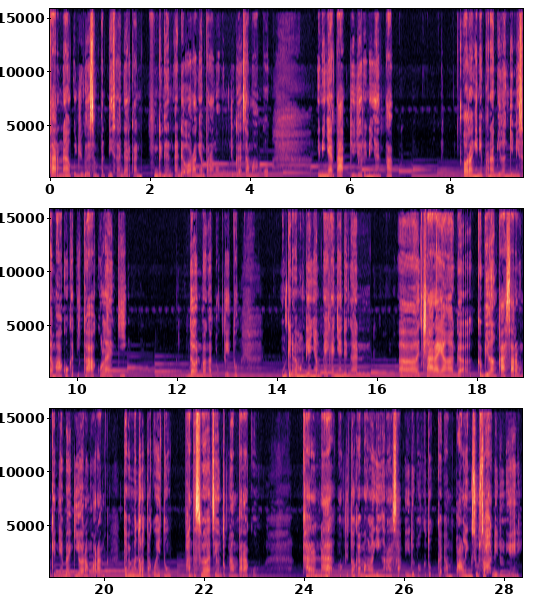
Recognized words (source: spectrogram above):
karena aku juga sempat disadarkan dengan ada orang yang pernah ngomong juga sama aku. Ini nyata jujur ini nyata. Orang ini pernah bilang gini sama aku ketika aku lagi down banget waktu itu. Mungkin memang dia nyampaikannya dengan uh, cara yang agak kebilang kasar mungkin ya bagi orang-orang. Tapi menurut aku itu pantas banget sih untuk nampar aku karena waktu itu aku emang lagi ngerasa hidup aku tuh kayak yang paling susah di dunia ini.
